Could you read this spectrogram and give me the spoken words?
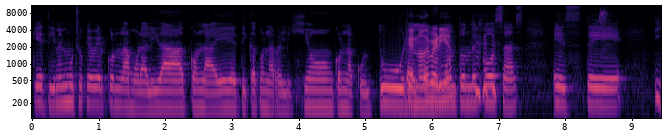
que tienen mucho que ver con la moralidad, con la ética, con la religión, con la cultura, que no con deberían. un montón de cosas. este, y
